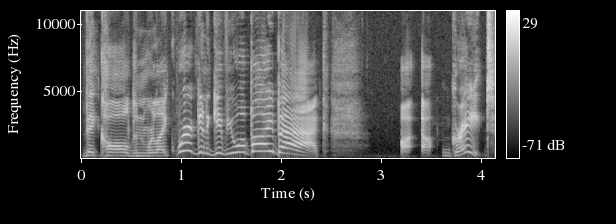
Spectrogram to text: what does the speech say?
They called and were like, "We're gonna give you a buyback." Uh, uh, great.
